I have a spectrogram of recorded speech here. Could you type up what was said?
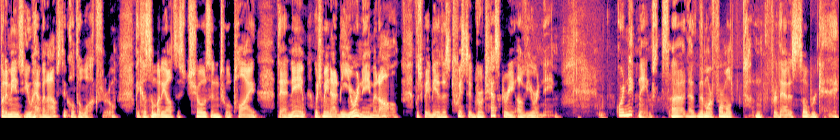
but it means you have an obstacle to walk through because somebody else has chosen to apply that name, which may not be your name at all, which may be this twisted grotesquerie of your name. Or nicknames. Uh, the, the more formal for that is sobriquet.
